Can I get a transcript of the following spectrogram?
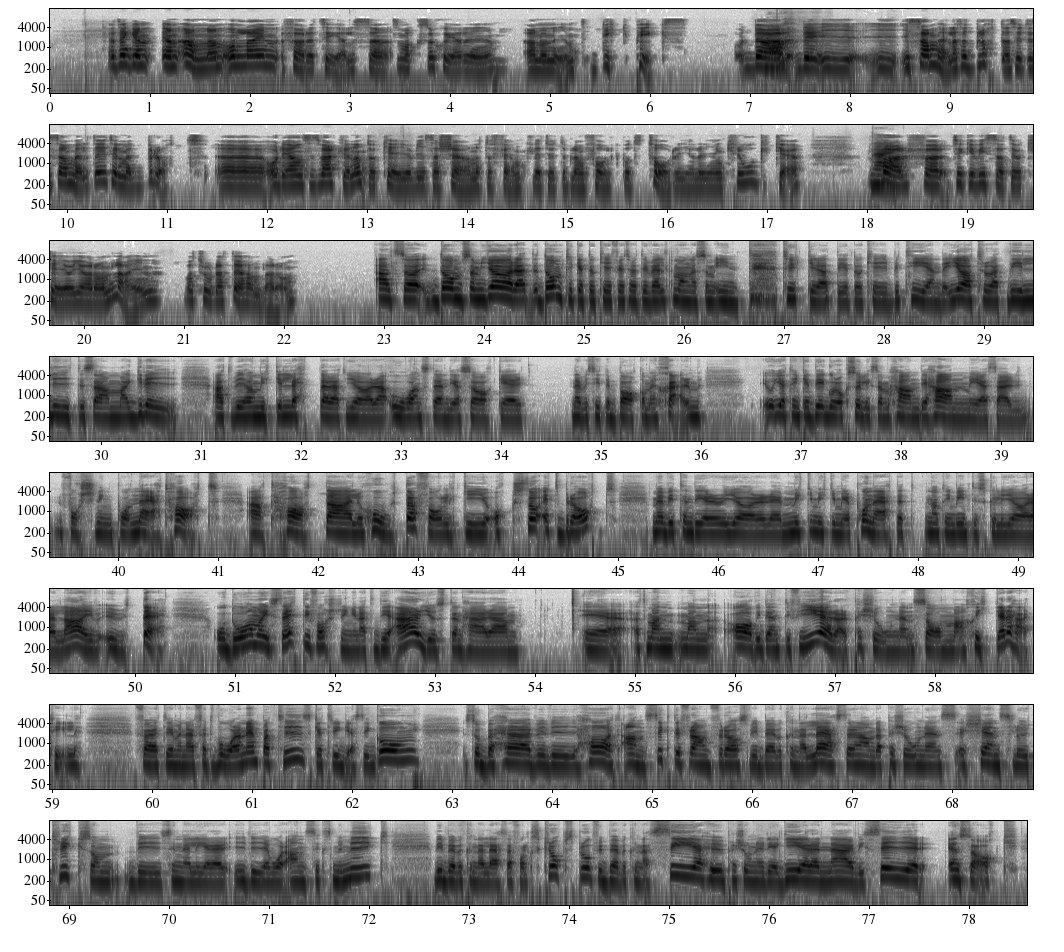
Jag tänker en, en annan online-företeelse som också sker i anonymt, dickpics. Där Ja. det i, i, i samhället, att blottas ute i samhället är ju till och med ett brott. Eh, och det anses verkligen inte okej att visa könet offentligt ute bland folk på ett torg eller i en krogkö. Nej. Varför tycker vissa att det är okej att göra online? Vad tror du att det handlar om? Alltså de som gör att, de tycker att det är okej, för jag tror att det är väldigt många som inte tycker att det är ett okej beteende. Jag tror att det är lite samma grej, att vi har mycket lättare att göra oanständiga saker när vi sitter bakom en skärm. Jag tänker att det går också liksom hand i hand med så här, forskning på näthat. Att hata eller hota folk är ju också ett brott, men vi tenderar att göra det mycket, mycket mer på nätet, någonting vi inte skulle göra live ute. Och då har man ju sett i forskningen att det är just den här um, eh, att man, man avidentifierar personen som man skickar det här till. För att, jag menar, för att vår empati ska triggas igång så behöver vi ha ett ansikte framför oss, vi behöver kunna läsa den andra personens eh, känslouttryck som vi signalerar i, via vår ansiktsmimik. Vi behöver kunna läsa folks kroppsspråk, vi behöver kunna se hur personen reagerar när vi säger en sak.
